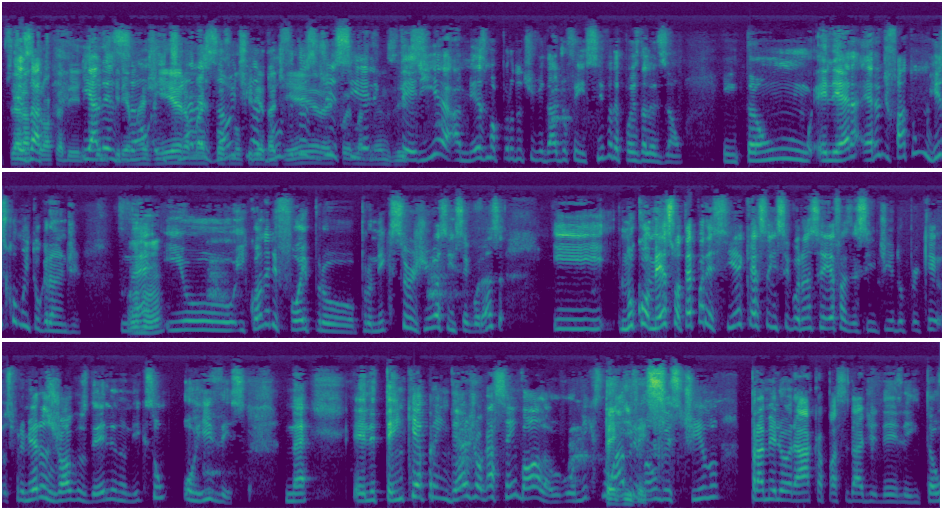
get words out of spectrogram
fizeram Exato. a troca dele. E a lesão, ele queria mais dinheiro, mas o não queria dar dinheiro. De se ele teria a mesma produtividade ofensiva depois da lesão. Então, ele era, era de fato um risco muito grande. Né? Uhum. E, o, e quando ele foi pro, pro Knicks, surgiu essa insegurança. E no começo até parecia que essa insegurança ia fazer sentido, porque os primeiros jogos dele no Knicks são horríveis, né? Ele tem que aprender a jogar sem bola. O Knicks não Terríveis. abre mão do estilo para melhorar a capacidade dele. Então,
